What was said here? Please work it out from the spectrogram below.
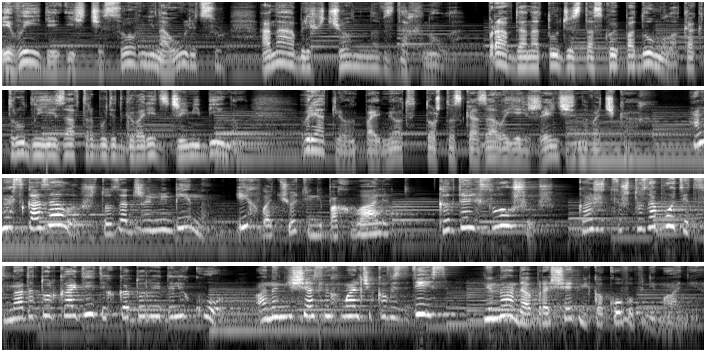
И, выйдя из часовни на улицу, она облегченно вздохнула. Правда, она тут же с тоской подумала, как трудно ей завтра будет говорить с Джимми Бином. Вряд ли он поймет то, что сказала ей женщина в очках. Она сказала, что за Джимми Бина их в отчете не похвалят. Когда их слушаешь, кажется, что заботиться надо только о детях, которые далеко, а на несчастных мальчиков здесь не надо обращать никакого внимания.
